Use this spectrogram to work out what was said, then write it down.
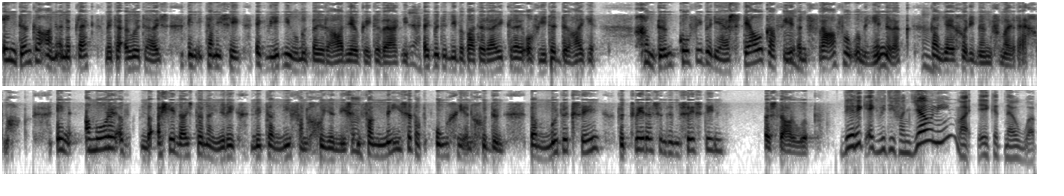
En dink aan in 'n plek met 'n ouer huis en jy kan nie sê ek weet nie hoe om met my radio te werk nie. Ja. Ek moet 'n nuwe battery kry of hier te draai. Gaan drink koffie by die herstelkafee Mm. en vra vir oom Hendrik, kan jy gou die ding vir my regmaak? En Amore, as jy luister na hierdie litanie van goeie nuus en van mense wat omgee en goed doen, dan moet ek sê vir 2016 is daar hoop. Derek, ek weet nie van jou nie, maar ek het nou hoop.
